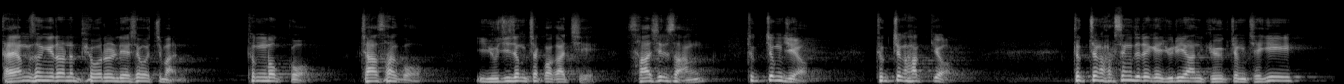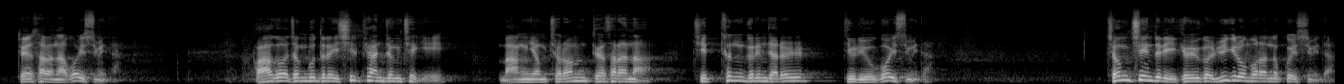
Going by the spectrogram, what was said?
다양성이라는 표어를 내세웠지만 특목고, 자사고, 유지 정책과 같이 사실상 특정 지역, 특정 학교, 특정 학생들에게 유리한 교육 정책이 되살아나고 있습니다. 과거 정부들의 실패한 정책이 망령처럼 되살아나 짙은 그림자를 들이우고 있습니다. 정치인들이 교육을 위기로 몰아넣고 있습니다.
